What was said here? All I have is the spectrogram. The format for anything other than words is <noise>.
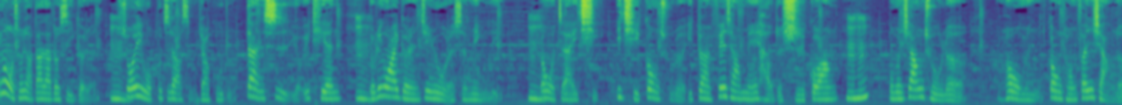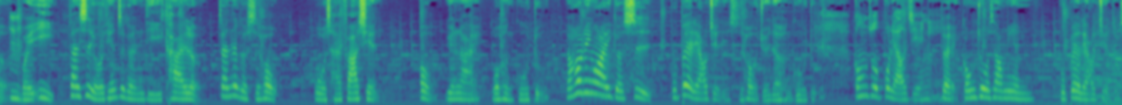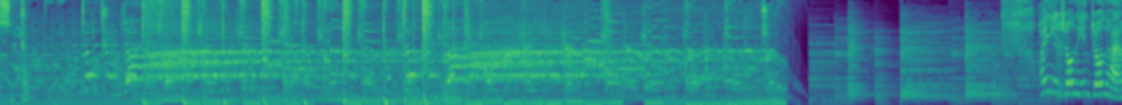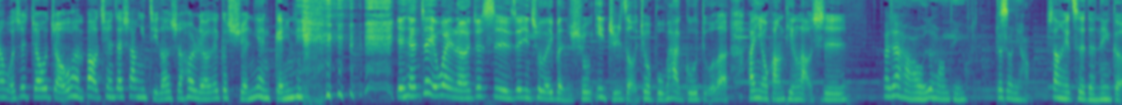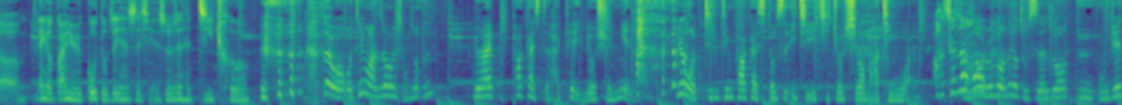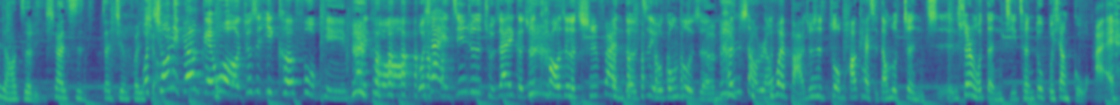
因为我从小到大都是一个人，嗯，所以我不知道什么叫孤独。但是有一天，嗯，有另外一个人进入我的生命里，嗯，跟我在一起，一起共处了一段非常美好的时光。嗯哼，我们相处了，然后我们共同分享了回忆。嗯，但是有一天，这个人离开了，在那个时候，我才发现，哦，原来我很孤独。然后另外一个是不被了解的时候，觉得很孤独。工作不了解你，对，工作上面不被了解的时候，觉得。欢迎收听周团，我是周周。我很抱歉，在上一集的时候留了一个悬念给你。<laughs> 眼前这一位呢，就是最近出了一本书《一直走就不怕孤独了》。欢迎黄婷老师。大家好，我是黄婷。啾啾你好。上一次的那个那个关于孤独这件事情，是不是很机车？<laughs> 对，我我听完之后想说，嗯。原来 podcast 还可以留悬念，<laughs> 因为我其实听 podcast 都是一集一集就希望把它听完啊，真的。然后如果那个主持人说，嗯，我们今天讲到这里，下一次再见分享。我求你不要给我就是一颗负评，拜托。<laughs> 我现在已经就是处在一个就是靠这个吃饭的自由工作者，很少人会把就是做 podcast 当做正职。虽然我等级程度不像古癌。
